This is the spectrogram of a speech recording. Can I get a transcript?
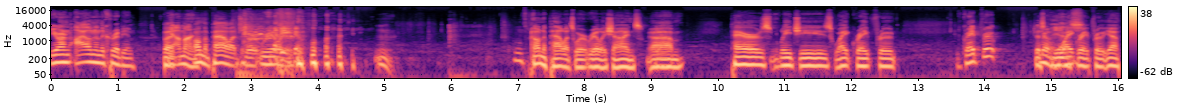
You're on an island in the Caribbean. But Yeah, I'm on. on the palate, where it really. Mm. On the palates where it really shines. Um, pears, lychees, white grapefruit. Grapefruit. Just Really? Yes. white grapefruit. Yeah.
